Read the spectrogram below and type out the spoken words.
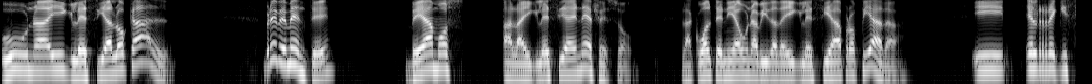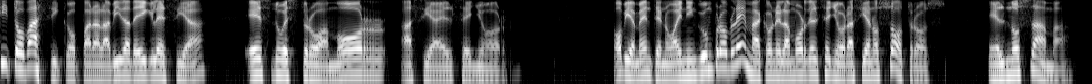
una iglesia local. Brevemente, veamos a la iglesia en Éfeso, la cual tenía una vida de iglesia apropiada. Y el requisito básico para la vida de iglesia es nuestro amor hacia el Señor. Obviamente no hay ningún problema con el amor del Señor hacia nosotros. Él nos ama.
